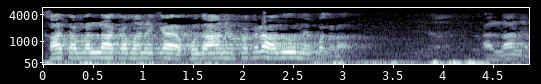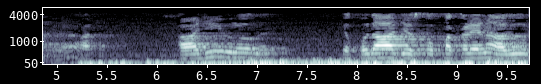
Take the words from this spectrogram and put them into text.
خاتم اللہ کا میں نے کیا ہے؟ خدا نے پکڑا، حضور نے پکڑا۔ اللہ نے پکڑا عجیب لوگ کہ خدا جس کو پکڑے نا، حضور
